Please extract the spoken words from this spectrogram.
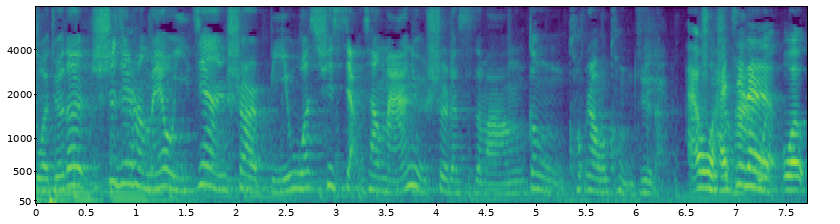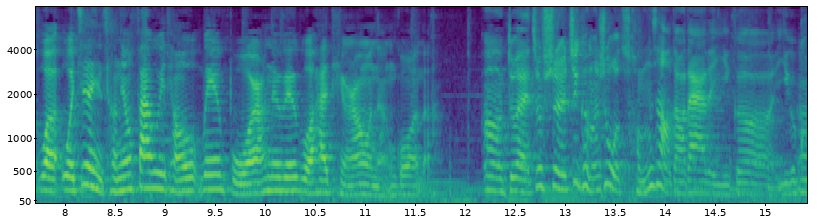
我觉得世界上没有一件事儿比我去想象马女士的死亡更恐让我恐惧的。哎，我还记得我我我记得你曾经发过一条微博，然后那微博还挺让我难过的。嗯，对，就是这可能是我从小到大的一个一个恐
